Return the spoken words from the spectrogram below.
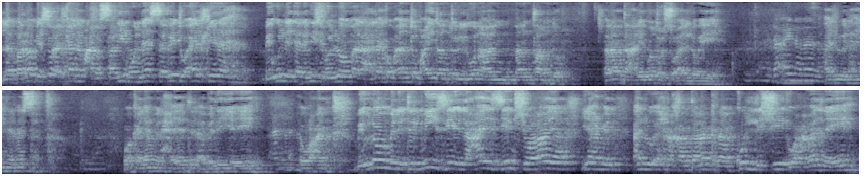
لما الرب يسوع اتكلم على الصليب والناس سابته قال كده بيقول لتلاميذه يقول لهم لعلكم أنتم أيضا تريدون أن من تمضوا رد عليه بطرس وقال له إيه؟ أين نذهب؟ قال له إلى أين نذهب؟ وكلام الحياة الأبدية إيه؟ هو عنك. بيقول لهم إن تلميذي اللي عايز يمشي ورايا يعمل قال له إحنا قد تركنا كل شيء وعملنا إيه؟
